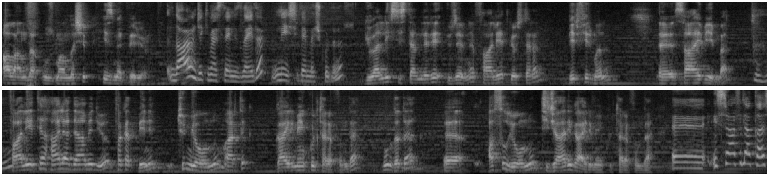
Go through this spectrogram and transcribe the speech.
alanda uzmanlaşıp hizmet veriyorum. Daha önceki mesleğiniz neydi? Ne işiyle meşguldünüz? güvenlik sistemleri üzerine faaliyet gösteren bir firmanın e, sahibiyim ben. Hı hı. Faaliyete hala devam ediyor fakat benim tüm yoğunluğum artık gayrimenkul tarafında. Burada da e, asıl yoğunluğum ticari gayrimenkul tarafında. Ee, İsrafil Ataş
